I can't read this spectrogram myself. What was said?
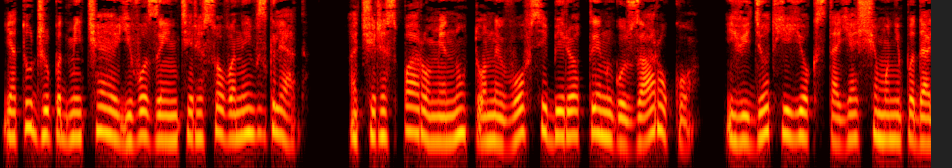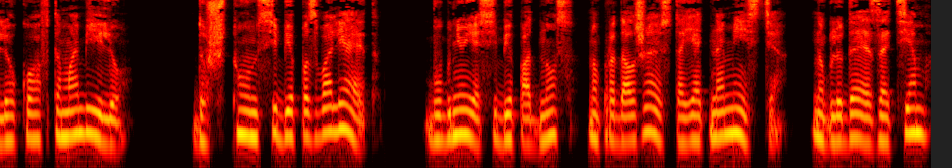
Я тут же подмечаю его заинтересованный взгляд, а через пару минут он и вовсе берет Ингу за руку и ведет ее к стоящему неподалеку автомобилю. Да что он себе позволяет? Бубню я себе под нос, но продолжаю стоять на месте, наблюдая за тем,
